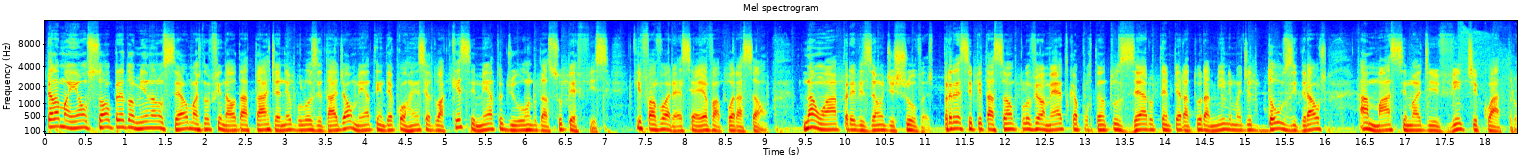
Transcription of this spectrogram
pela manhã o sol predomina no céu, mas no final da tarde a nebulosidade aumenta em decorrência do aquecimento diurno da superfície, que favorece a evaporação. Não há previsão de chuvas. Precipitação pluviométrica, portanto, zero. Temperatura mínima de 12 graus, a máxima de 24.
